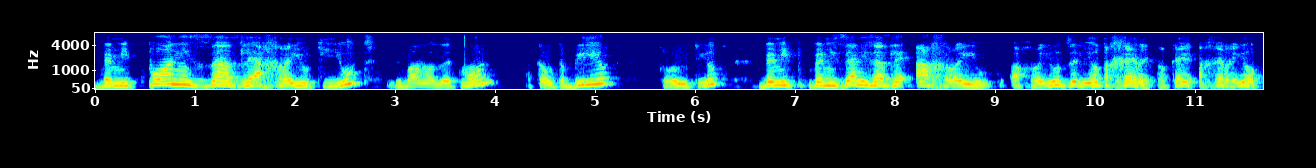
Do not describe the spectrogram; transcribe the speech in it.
ומפה אני זז לאחריותיות, דיברנו על זה אתמול, אקאונטביליות, אחריותיות, ומזה אני זז לאחריות. אחריות זה להיות אחרת, אוקיי? אחריות.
